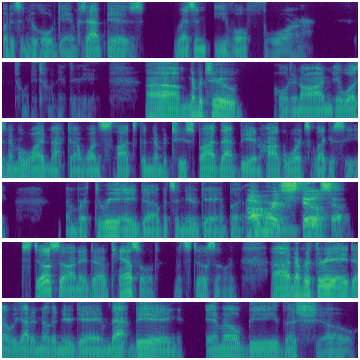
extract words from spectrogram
but it's a new old game because that is Resident Evil 4 2023. Um, number two, holding on. It was number one, knocked down one slot to the number two spot, that being Hogwarts Legacy. Number three, A Dub. It's a new game, but Hogwarts still selling. Still selling A Dub, canceled, but still selling. Uh, number three, A Dub. We got another new game, that being MLB The Show.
